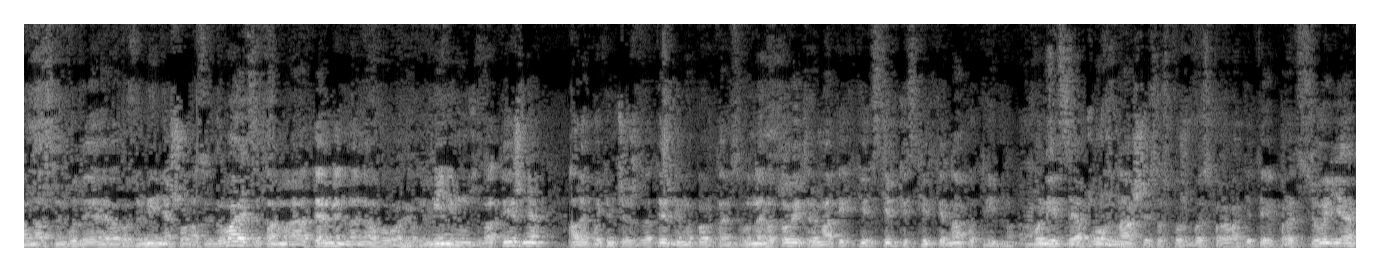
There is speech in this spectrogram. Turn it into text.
у нас не буде розуміння, що у нас відбувається. Там термін ми не оговорили. Мінімум два тижні, але потім через два тижні ми повертаємося. Вони готові тримати їх стільки, скільки нам потрібно. Поліція по нашій со службою справах дітей працює.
